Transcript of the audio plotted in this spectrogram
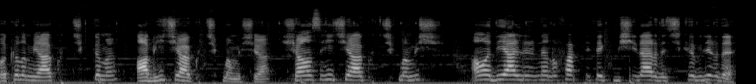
Bakalım Yakut çıktı mı? Abi hiç Yakut çıkmamış ya. Şansı hiç Yakut çıkmamış. Ama diğerlerinden ufak tefek bir şeyler de çıkabilir de.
